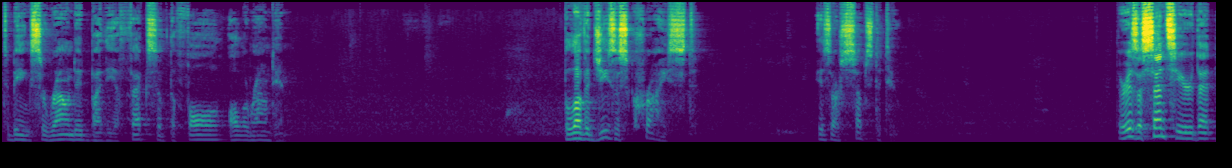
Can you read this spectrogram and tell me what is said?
to being surrounded by the effects of the fall all around him. Beloved, Jesus Christ is our substitute. There is a sense here that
